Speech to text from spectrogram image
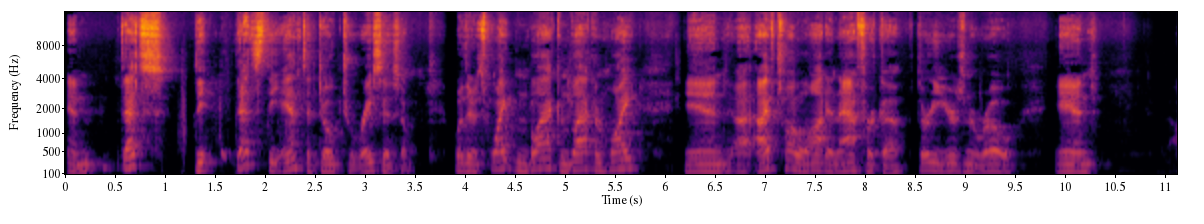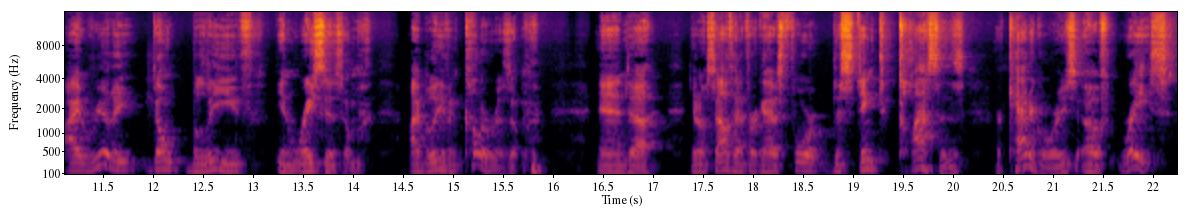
And that's the that's the antidote to racism whether it's white and black and black and white. And uh, I've taught a lot in Africa, 30 years in a row. And I really don't believe in racism. I believe in colorism. and, uh, you know, South Africa has four distinct classes or categories of race.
